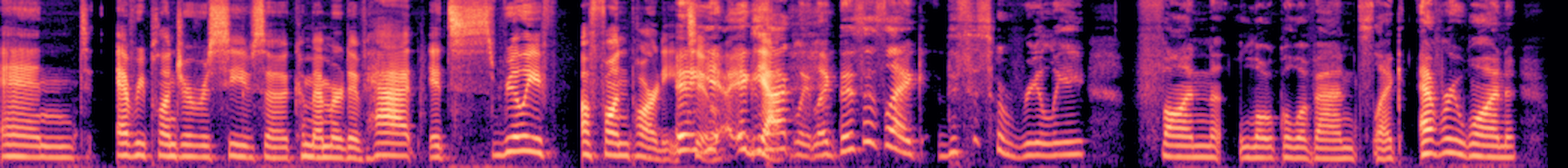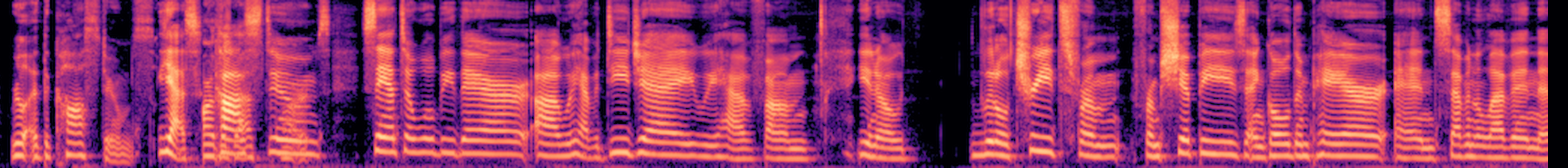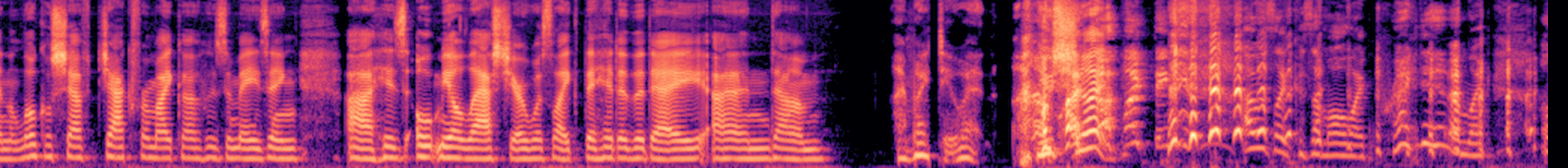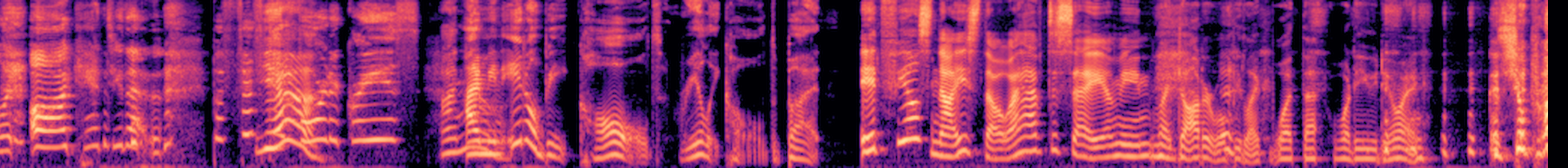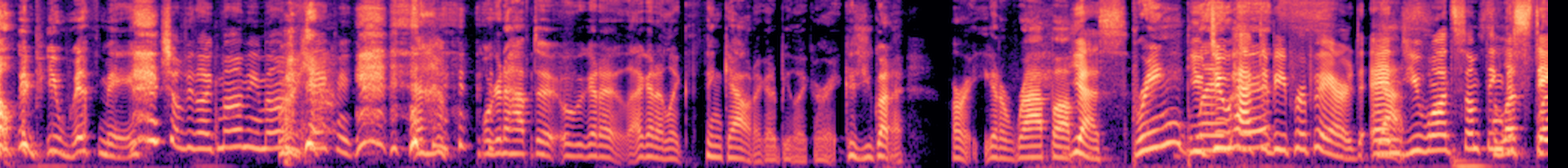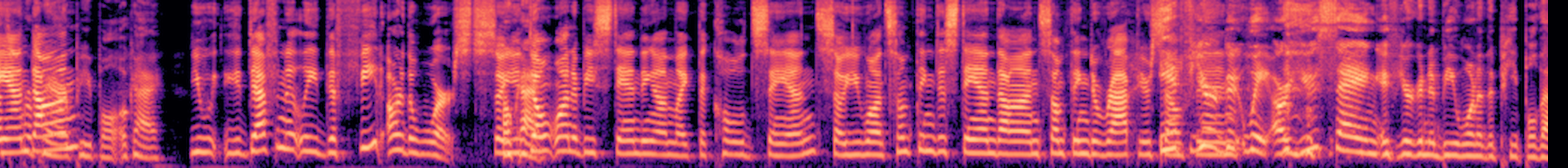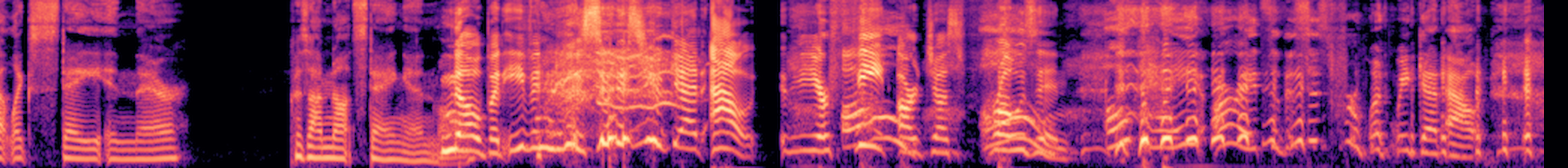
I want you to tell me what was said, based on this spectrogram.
and every plunger receives a commemorative hat. It's really a fun party Eh, too. yeah, exactly. Like this is like this is a really fun local event. Like everyone, really the costumes. Yes, are the best part. costumes. Santa will be there. Uh, we have a DJ. We have, um, you know, little treats from from Shippy's and Golden Pear and 7-Eleven and a local chef Jack Formica, who's amazing. Uh, his oatmeal last year was like the hit of the day, and um, I might do it. you should. I'm like thinking. I was like, because I'm all like pregnant. I'm like, I'm like, oh, I can't do that. But 54 Yeah. degrees. I I mean, it'll be cold, really cold. But It feels nice though, I have to say. I mean, my daughter will be like, "What that? What are you doing?" Because she'll probably be with me. she'll be like, "Mommy, mommy, take me." We're gonna have to. We gotta. I gotta like think out. I gotta be like, all right, because you gotta. All right, you gotta wrap up. yes. Bring. You do have to be prepared, and Yes. you want So something let's- to let's stand prepare on. people. Okay. You you definitely the feet are the worst. So you don't want to be standing on like the cold sand. So you want something to stand on, something to wrap yourself if you're in. good, wait, are you saying if you're gonna be one of the people that like stay in there? Because I'm not staying in. Mom. No, but even as soon as you get out, your feet Oh, are just oh, frozen. Oh, okay. All right. So this is for when we get out.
